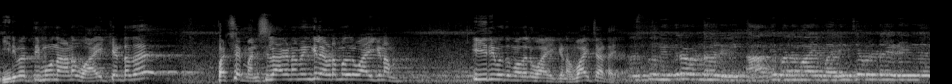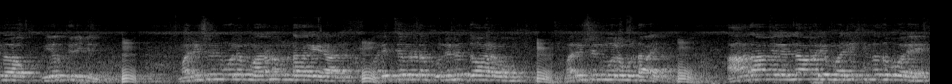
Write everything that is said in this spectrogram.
ഇരുപത്തിമൂന്നാണ് വായിക്കേണ്ടത്. പക്ഷെ മനസ്സിലാകണമെങ്കിൽ എവിടെ മുതൽ വായിക്കണം? ഇരുപത് മുതൽ വായിക്കണം. വായിച്ചാട്ടെ. ക്രിസ്തു നിദ്ര കൊണ്ടവരിൽ ആദ്യ മരിച്ചവരുടെ ഇടയിൽ നിന്ന് ഉയർത്തിരിക്കുന്നു. മനുഷ്യൻ മൂലം മരണം ഉണ്ടാകിയാൽ മരിച്ചവരുടെ പുനരുദ്ധാനവും മനുഷ്യൻ മൂലം ഉണ്ടായി. ആദാമിൽ എല്ലാവരും മരിക്കുന്നത് പോലെ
